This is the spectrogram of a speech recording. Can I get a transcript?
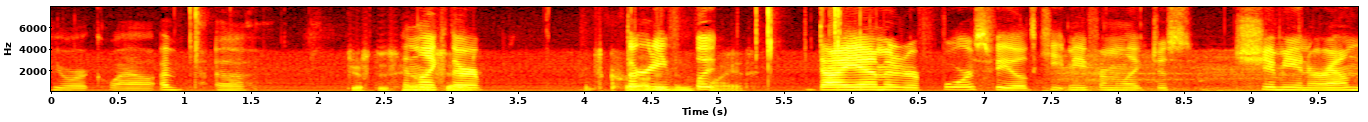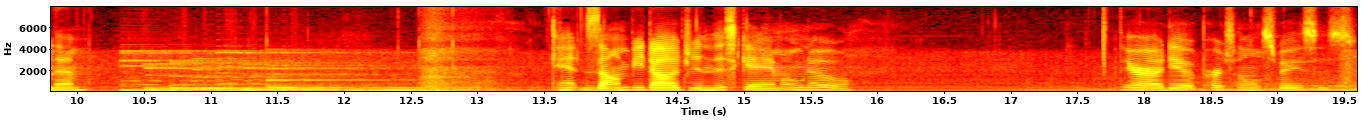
York, wow. I've, uh, Just as Harry and like said, their 30-foot quiet. diameter force fields keep me from like just shimmying around them. Can't zombie dodge in this game, oh no. Their idea of personal space is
